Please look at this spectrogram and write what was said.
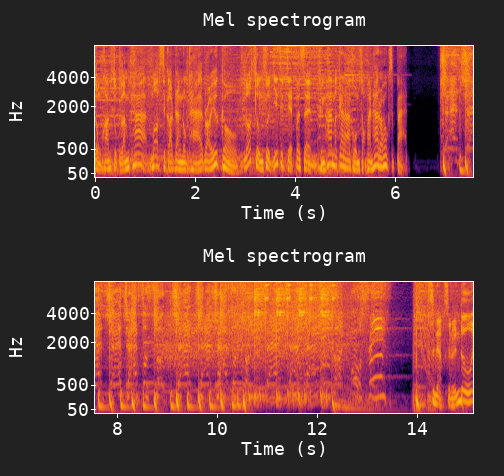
ส่งความสุขล้ำค่า มอบสกอตรังนกแท้ Royal Gold ลดสูงสุด 27%ถึง 5 มกราคม 2568สนับสนุนโดย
